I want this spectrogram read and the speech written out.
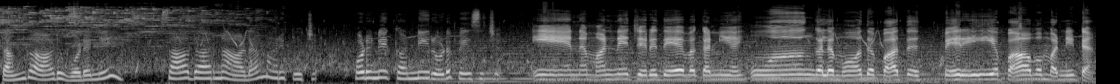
தங்க ஆடு உடனே சாதாரண ஆடா மாறி போச்சு. உடனே கண்ணீரோட பேசுச்சு. என்ன மன்னிச்சிரு தேவ கன்னியை உங்களை மோத பார்த்து பெரிய பாவம் பண்ணிட்டேன்.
